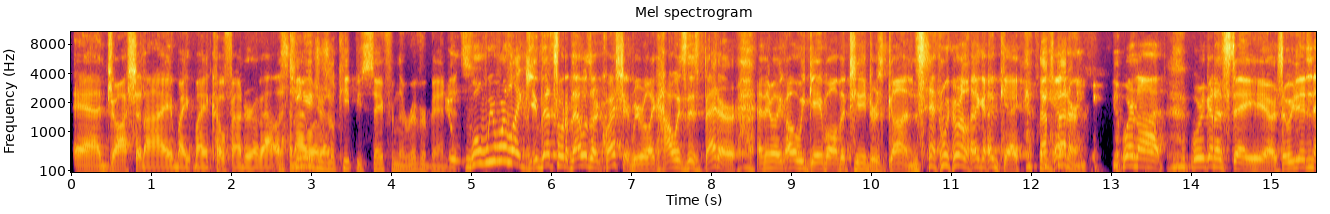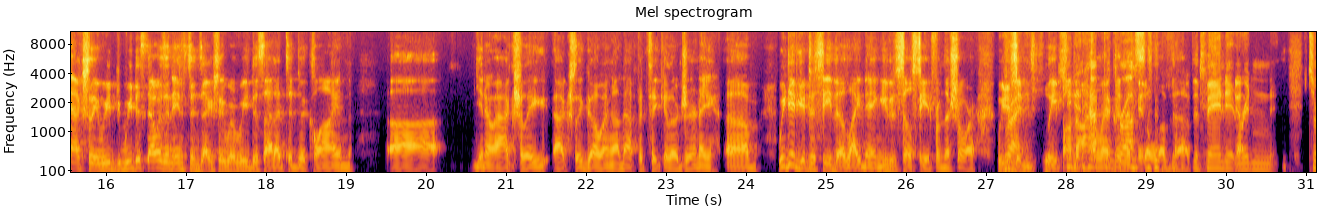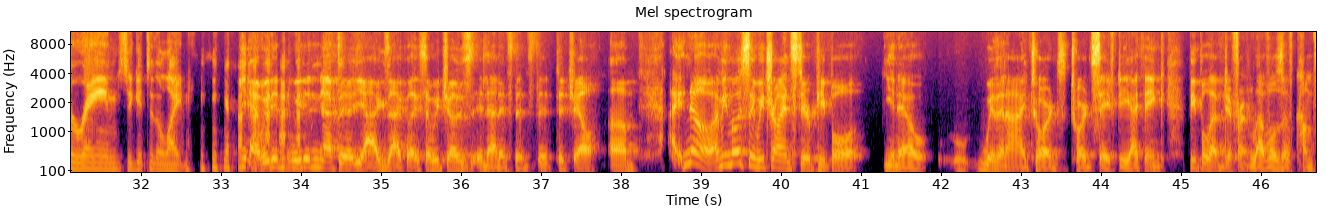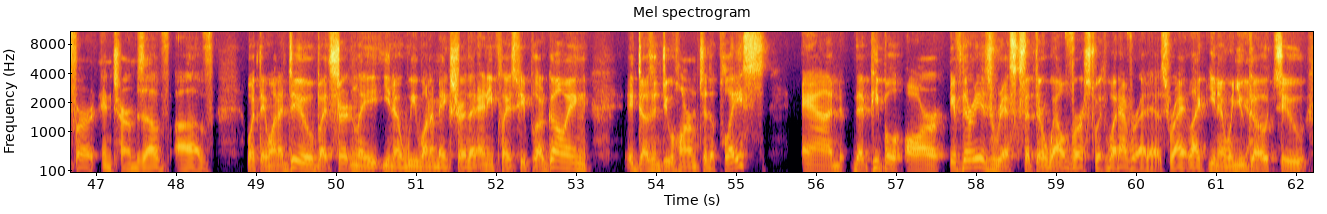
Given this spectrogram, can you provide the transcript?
and Josh and I, my, my co-founder of Atlas, the teenagers will keep you safe from the river bandits. Well, we were like, that's what that was our question. We were like, how is this better? And they were like, oh, we gave all the teenagers guns, and we were like, okay, that's better. we're not we're gonna stay here so we didn't actually we we just that was an instance actually where we decided to decline uh you know actually actually going on that particular journey um we did get to see the lightning. You could still see it from the shore. We just right. didn't sleep she on didn't the island in the middle of the the bandit ridden terrain to get to the lightning. Yeah we didn't we didn't have to yeah exactly. So we chose in that instance to to chill. Um i no i mean mostly we try and steer people you know with an eye towards towards safety. I think people have different levels of comfort in terms of of what they want to do, but certainly, you know, we want to make sure that any place people are going, it doesn't do harm to the place and that people are if there is risks that they're well versed with whatever it is, right? Like, you know, when you yeah. go to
